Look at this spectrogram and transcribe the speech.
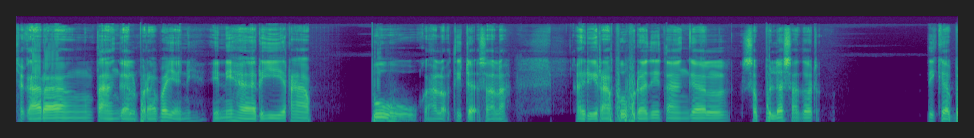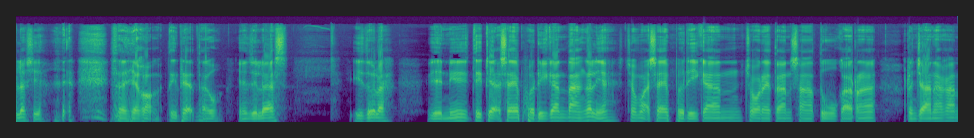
Sekarang tanggal berapa ya ini? Ini hari Rabu kalau tidak salah. Hari Rabu berarti tanggal 11 atau 13 ya? Saya kok tidak tahu. Yang jelas itulah. Ini tidak saya berikan tanggal ya. Cuma saya berikan coretan satu karena rencana kan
